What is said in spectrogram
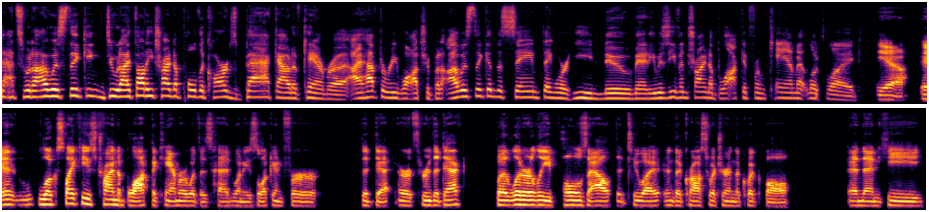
That's what I was thinking, dude. I thought he tried to pull the cards back out of camera. I have to rewatch it, but I was thinking the same thing where he knew, man. He was even trying to block it from Cam. It looked like. Yeah, it looks like he's trying to block the camera with his head when he's looking for the deck or through the deck, but literally pulls out the two i and the cross switcher and the quick ball, and then he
